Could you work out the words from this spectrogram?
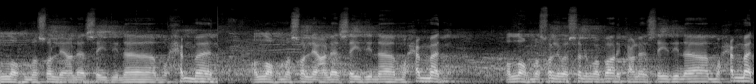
اللهم صل على سيدنا محمد اللهم صل على سيدنا محمد اللهم صل وسلم وbarik ala sayyidina Muhammad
